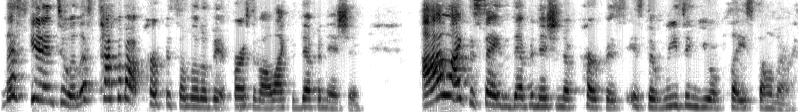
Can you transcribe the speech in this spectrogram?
let's get into it. Let's talk about purpose a little bit. First of all, like the definition. I like to say the definition of purpose is the reason you are placed on earth.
